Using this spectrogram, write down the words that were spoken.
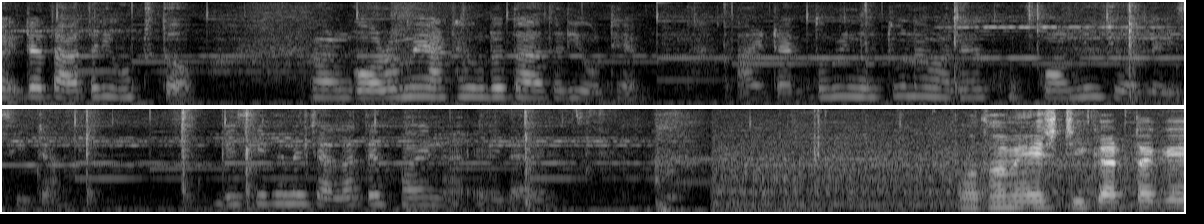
এটা তাড়াতাড়ি উঠতো। কারণ গরমে আঠাগুলো তাড়াতাড়ি ওঠে। আর এটা একদমই নতুন আমাদের খুব কমই চলে এসিটা। বেশি এখানে চালাতে হয় না এই প্রথমে এই স্টিকারটাকে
